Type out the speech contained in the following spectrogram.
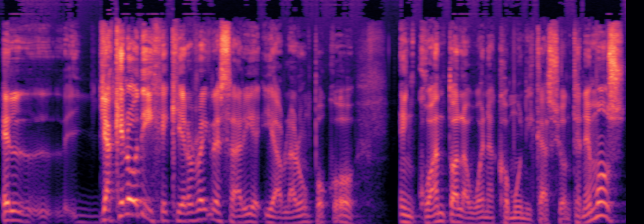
el, ya que lo dije, quiero regresar y, y hablar un poco en cuanto a la buena comunicación. Tenemos,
